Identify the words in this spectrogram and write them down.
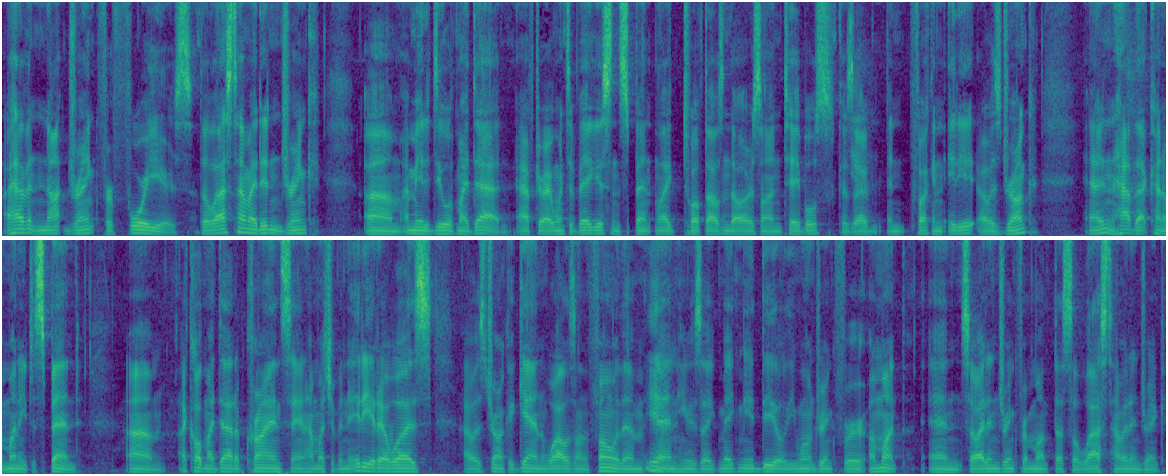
I haven't not drank for four years. The last time I didn't drink, um, I made a deal with my dad after I went to Vegas and spent like twelve thousand dollars on tables because Yeah. I'm a fucking idiot. I was drunk, and I didn't have that kind of money to spend. Um, I called my dad up crying, saying how much of an idiot I was. I was drunk again while I was on the phone with him, Yeah. and he was like, "Make me a deal. You won't drink for a month." And so I didn't drink for a month. That's the last time I didn't drink.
